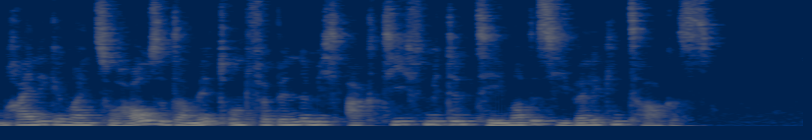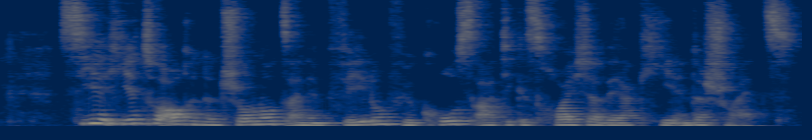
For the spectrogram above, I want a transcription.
reinige mein Zuhause damit und verbinde mich aktiv mit dem Thema des jeweiligen Tages. Siehe hierzu auch in den Shownotes eine Empfehlung für großartiges Räucherwerk hier in der Schweiz.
